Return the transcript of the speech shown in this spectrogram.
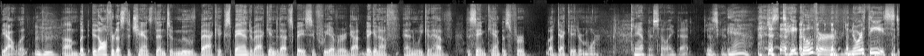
the outlet. Mm-hmm. Um, but it offered us the chance then to move back, expand back into that space if we ever got big enough, and we could have the same campus for a decade or more. Campus, I like that. Jessica. Yeah, just take over Northeast.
